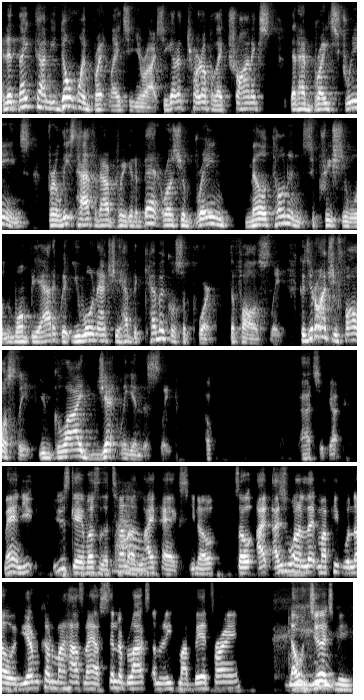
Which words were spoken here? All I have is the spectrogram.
And at nighttime, you don't want bright lights in your eyes. So you got to turn up electronics that have bright screens for at least half an hour before you go to bed, or else your brain melatonin secretion will, won't be adequate. You won't actually have the chemical support to fall asleep because you don't actually fall asleep. You glide gently into sleep. Oh, gotcha. Got, man, you you just gave us a ton of life hacks, you know. So I, I just want to let my people know if you ever come to my house and I have cinder blocks underneath my bed frame, don't judge me.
